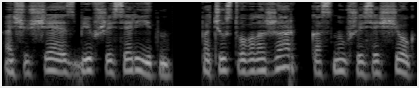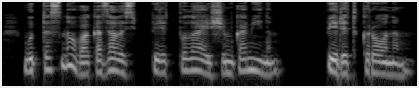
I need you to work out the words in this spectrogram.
ощущая сбившийся ритм, почувствовала жар, коснувшийся щек, будто снова оказалась перед пылающим камином, перед кроном.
